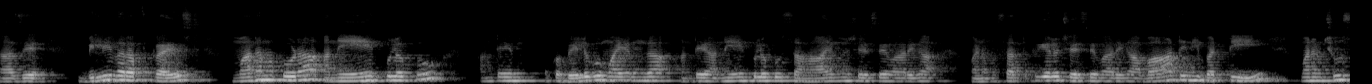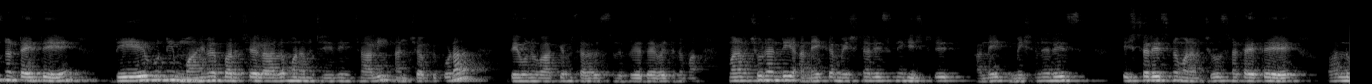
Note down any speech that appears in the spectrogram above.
as a believer of Christ మనము కూడా అనేకులకు అంటే ఒక వెలుగుమయంగా అంటే అనేకులకు సహాయం చేసేవారిగా మనము సత్క్రియలు చేసేవారిగా వాటిని బట్టి మనం చూసినట్టయితే దేవుని మహిమపరిచేలాగా మనం జీవించాలి అని చెప్పి కూడా దేవుని వాక్యం సెలవిస్తుంది. ప్రియ దైవజనమ మనం చూడండి అనేక మిషనరీస్ని హిస్టరీ అనేక మిషనరీస్ హిస్టరీస్ను మనం చూసినట్టయితే వాళ్ళు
